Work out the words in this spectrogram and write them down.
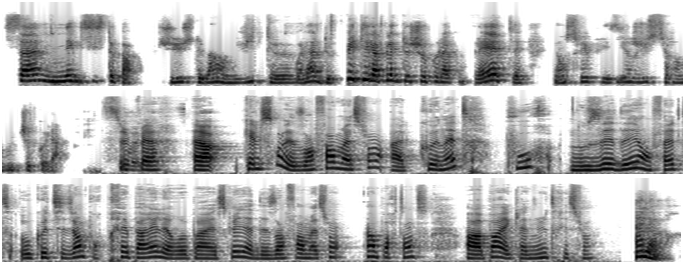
Ça n'existe pas. Juste, eh ben, on évite euh, voilà, de péter la plaque de chocolat complète et on se fait plaisir juste sur un bout de chocolat. Super. Alors, quelles sont les informations à connaître pour nous aider en fait au quotidien pour préparer les repas? Est-ce qu'il y a des informations importantes en rapport avec la nutrition? Alors,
